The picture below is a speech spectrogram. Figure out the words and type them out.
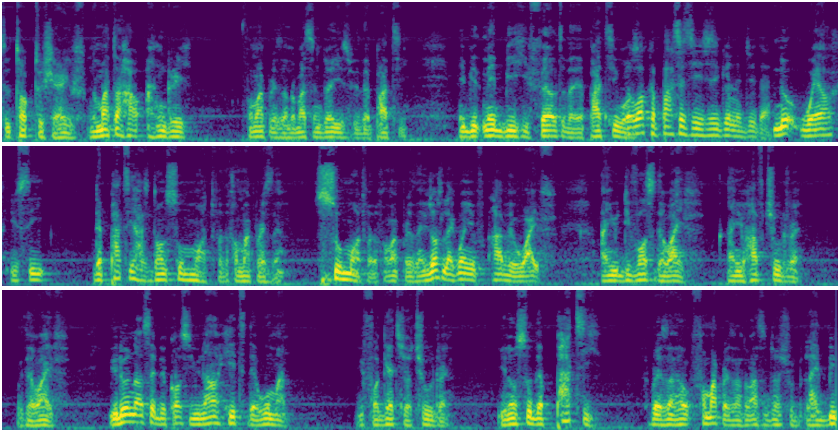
to talk to Sheriff, no matter how angry former President Obasanjo is with the party. Maybe, maybe he felt that the party was. But what capacity is he going to do that? No, well, you see, the party has done so much for the former president. So much for the former president. It's just like when you have a wife and you divorce the wife and you have children with the wife. You don't now say because you now hate the woman, you forget your children. You know, so the party, President, former President Obasanjo should like be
